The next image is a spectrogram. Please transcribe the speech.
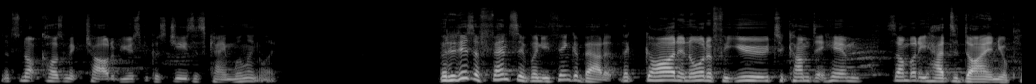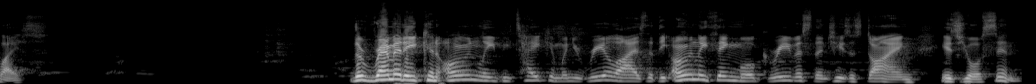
It's not cosmic child abuse because Jesus came willingly. But it is offensive when you think about it that God, in order for you to come to Him, somebody had to die in your place. The remedy can only be taken when you realize that the only thing more grievous than Jesus dying is your sin.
